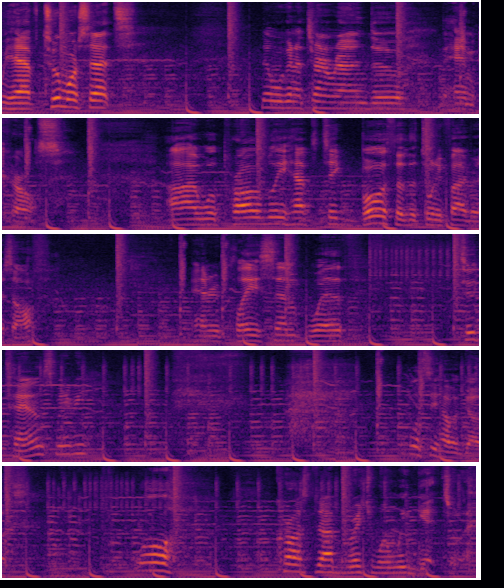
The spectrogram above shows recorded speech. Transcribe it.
We have two more sets. Then we're gonna turn around and do the hammer curls. I will probably have to take both of the 25ers off and replace them with two tens maybe. We'll see how it goes. We'll cross that bridge when we get to it.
